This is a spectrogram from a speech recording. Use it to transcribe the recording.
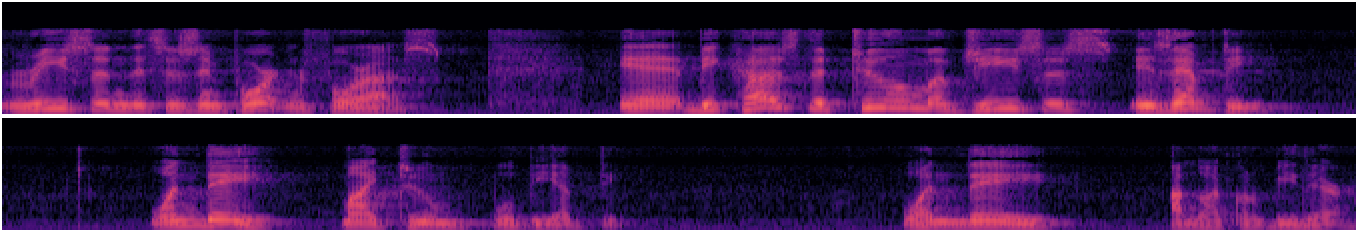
reason this is important for us, uh, because the tomb of Jesus is empty, one day my tomb will be empty. One day I'm not going to be there.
